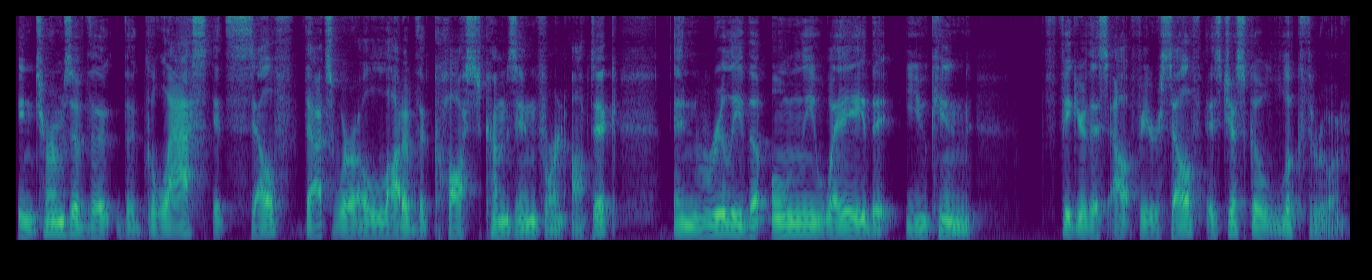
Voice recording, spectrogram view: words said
in terms of the the glass itself, that's where a lot of the cost comes in for an optic. And really the only way that you can figure this out for yourself is just go look through them.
